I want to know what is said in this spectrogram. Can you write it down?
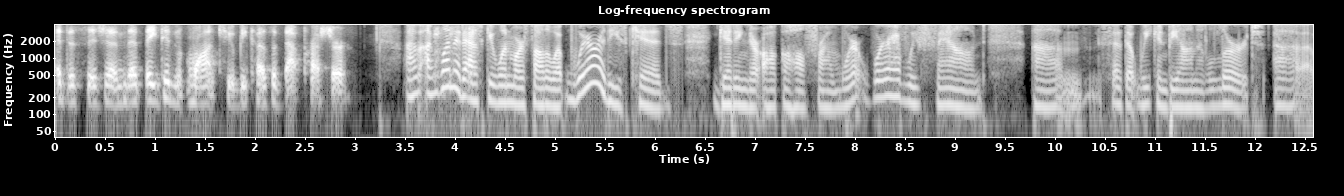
a decision that they didn't want to because of that pressure um, I wanted to ask you one more follow up. Where are these kids getting their alcohol from? Where where have we found um, so that we can be on alert uh,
